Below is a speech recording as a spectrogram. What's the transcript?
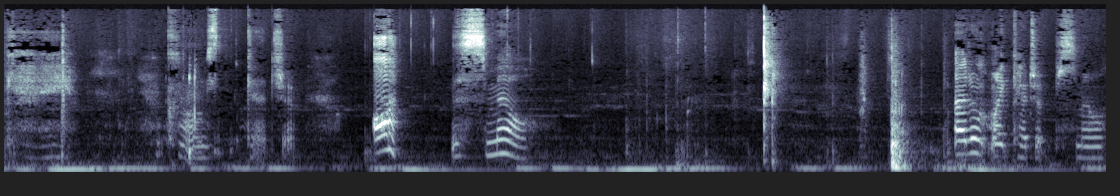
Okay. Here comes the ketchup. Ah! The smell. I don't like ketchup smell.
